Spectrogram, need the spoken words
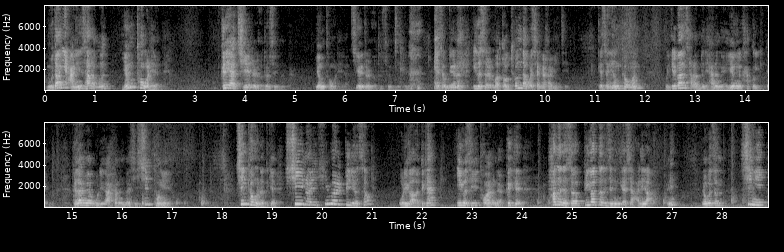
무당이 아닌 사람은 영통을 해야 돼요. 그래야 지혜를 얻을 수 있는 거예요. 영통을 해야 지혜를 얻을 수 있는 거예요. 그래서 우리는 이것을 뭐 도톤다고 생각하겠지. 그래서 영통은 일반 사람들이 하는 거예요. 영을 갖고 있기 때문에. 그 다음에 우리가 하는 것이 신통이에요. 신통은 어떻게? 신의 힘을 빌려서 우리가 어떻게? 이것이 통하는 거야. 그렇게 하늘에서 비가 떨어지는 것이 아니라, 응? 이것은 신이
